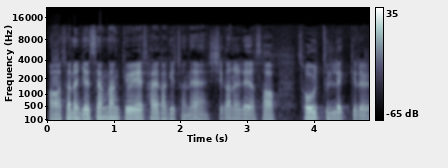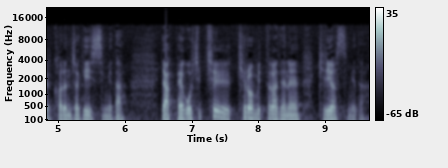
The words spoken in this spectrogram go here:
어, 저는 예수양남교회에 사회 가기 전에 시간을 내어서 서울 둘레길을 걸은 적이 있습니다. 약 157km가 되는 길이었습니다.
